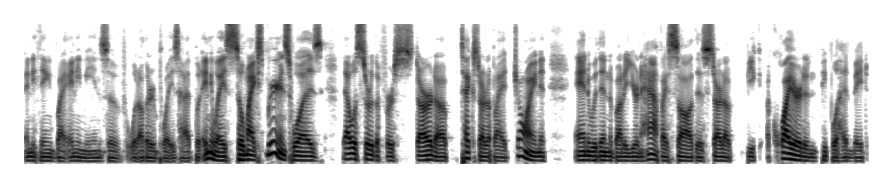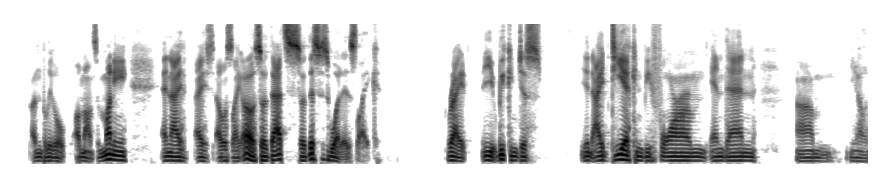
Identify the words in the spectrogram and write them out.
anything by any means of what other employees had. But anyways, so my experience was that was sort of the first startup, tech startup I had joined, and, and within about a year and a half, I saw this startup be acquired and people had made unbelievable amounts of money and I, I i was like oh so that's so this is what is like. Right you, we can just an idea can be formed and then um, you know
